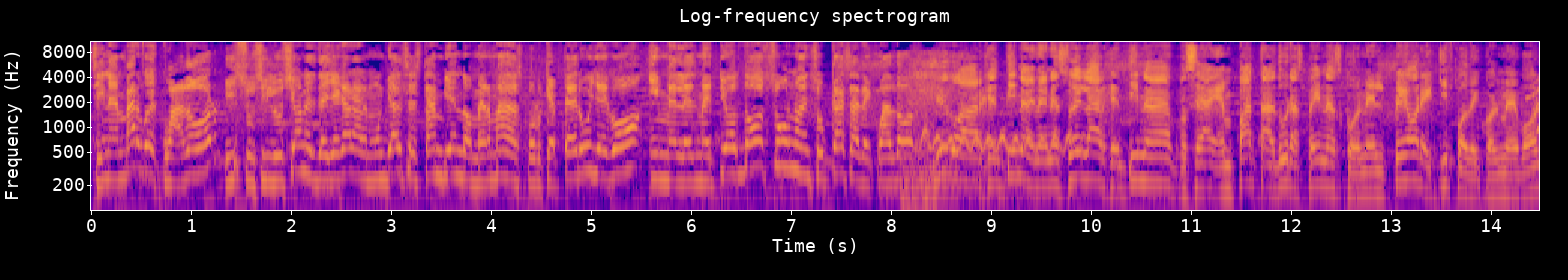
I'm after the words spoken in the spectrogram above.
Sin embargo, Ecuador y sus ilusiones de llegar al Mundial se están viendo mermadas porque Perú llegó y me les metió 2-1 en su casa de Ecuador. Digo, a Argentina y Venezuela, Argentina, o sea, empata a duras penas con el peor equipo de Colmebol.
